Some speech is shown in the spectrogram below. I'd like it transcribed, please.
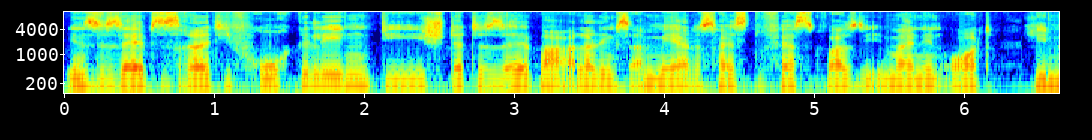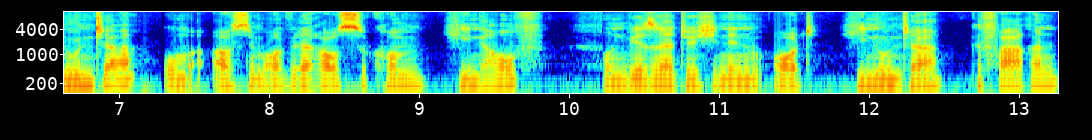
Insel selbst ist relativ hoch gelegen, die Städte selber allerdings am Meer. Das heißt, du fährst quasi immer in den Ort hinunter, um aus dem Ort wieder rauszukommen, hinauf. Und wir sind natürlich in den Ort hinunter gefahren.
